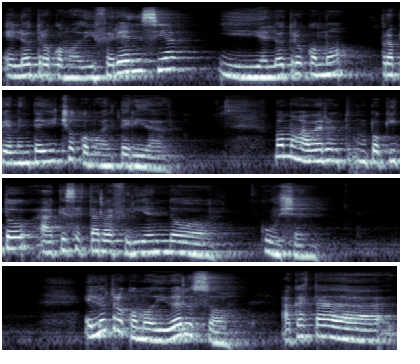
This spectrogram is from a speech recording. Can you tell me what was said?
el otro como diferencia y el otro como, propiamente dicho, como alteridad. Vamos a ver un poquito a qué se está refiriendo Cuyen. El otro como diverso Acá está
